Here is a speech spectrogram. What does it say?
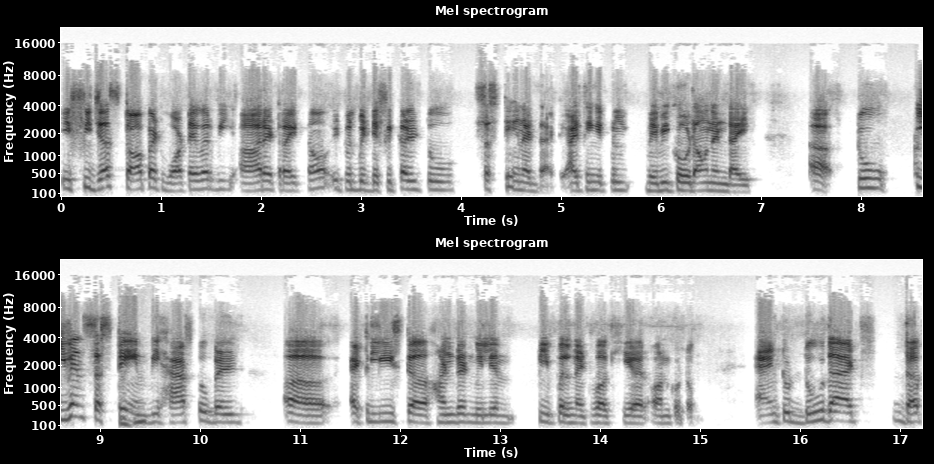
if we just stop at whatever we are at right now, it will be difficult to sustain at that. I think it will maybe go down and die. Uh, to even sustain, mm-hmm. we have to build uh, at least a hundred million people network here on Kutumb. And to do that, the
